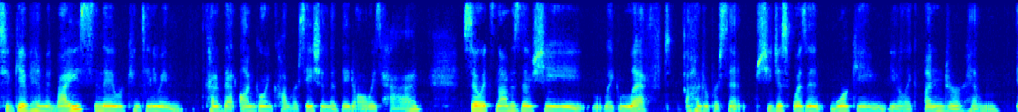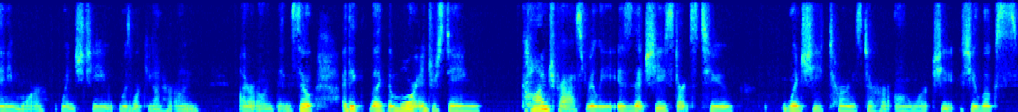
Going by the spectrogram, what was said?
to give him advice and they were continuing kind of that ongoing conversation that they'd always had. So it's not as though she like left 100%. She just wasn't working, you know, like under him anymore when she was working on her own on her own thing. So I think like the more interesting contrast really is that she starts to when she turns to her own work, she she looks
